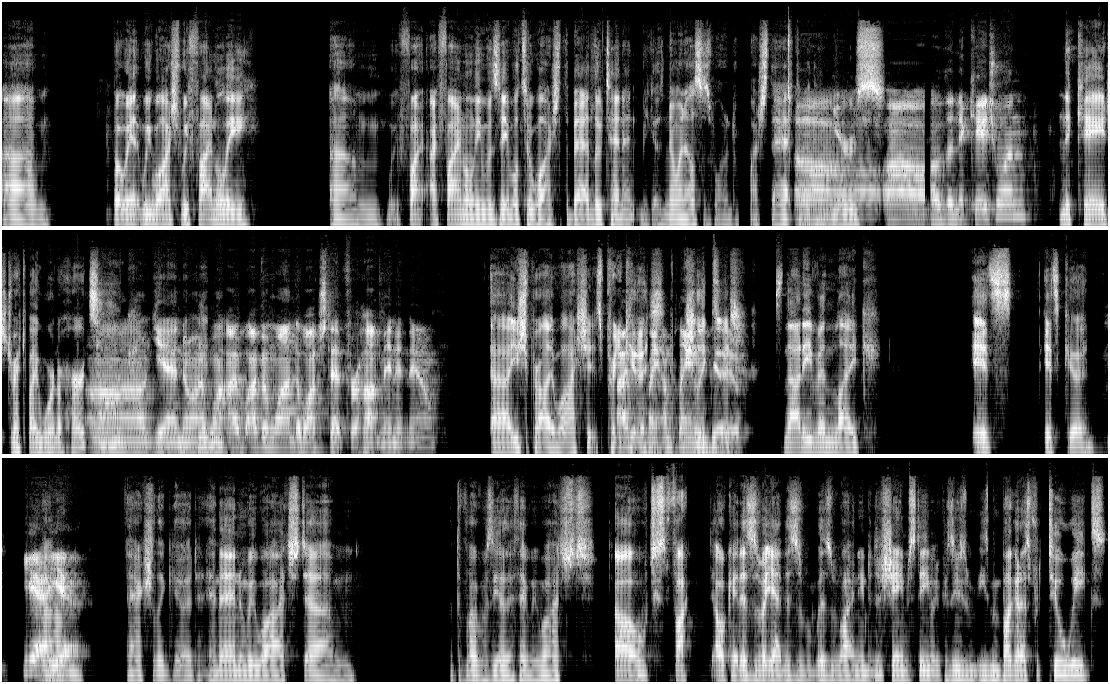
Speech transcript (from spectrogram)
um but we, we watched we finally um we fi- i finally was able to watch the bad lieutenant because no one else has wanted to watch that for like years Oh, oh, the Nick Cage one. nick cage directed by werner herzog Oh yeah, no, I want. I, have I've been wanting to watch that for a hot minute now. uh you should probably watch it it's pretty I'm, good plan- I'm planning good to. it's not even like it's it's good Yeah, Um, yeah. actually good. And then we watched um what the fuck was the other thing we watched? Oh, just fuck. Okay, this is what yeah, this is this is why I needed to shame Steven because he's he's been bugging us for 2 weeks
